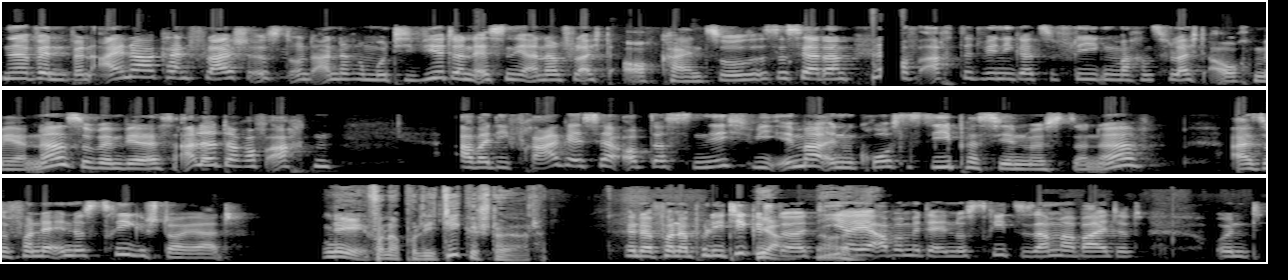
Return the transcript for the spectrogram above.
ne, wenn, wenn einer kein Fleisch isst und andere motiviert, dann essen die anderen vielleicht auch keins. So ist es ja dann, wer darauf achtet, weniger zu fliegen, machen es vielleicht auch mehr. Ne? So, wenn wir das alle darauf achten. Aber die Frage ist ja, ob das nicht wie immer in einem großen Stil passieren müsste. Ne? Also von der Industrie gesteuert. Nee, von der Politik gesteuert. Oder von der Politik Ja, gesteuert, die ja. ja, ja aber mit der Industrie zusammenarbeitet. Und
